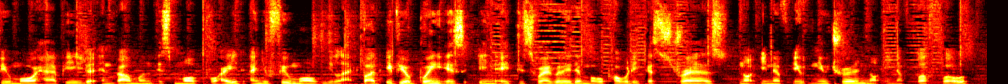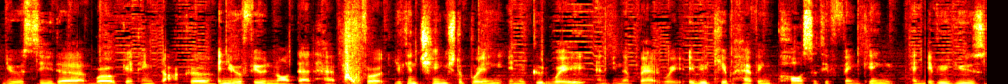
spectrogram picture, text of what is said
feel more happy, the environment is more bright, and you feel more relaxed. But if your brain is in a dysregulated mode, probably get stressed, not enough nutrient, not enough blood flow, you see the world getting darker and you feel not that happy. Third, you can change the brain in a good way and in a bad way. If you keep having positive thinking and if you use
